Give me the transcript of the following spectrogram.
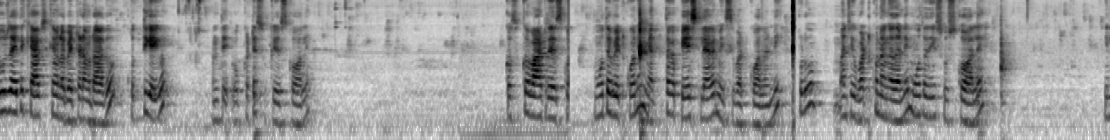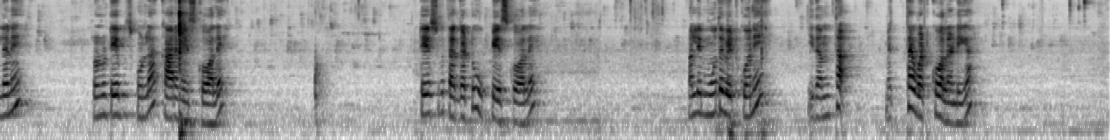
లూజ్ అయితే క్యాప్సికంలో పెట్టడం రాదు కొద్దిగా ఇగో అంతే ఒక్కటే సుక్క వేసుకోవాలి. ఒక సుక్క వాటర్ వేసుకొని మూత పెట్టుకొని మెత్తగా పేస్ట్ లాగా మిక్సీ పట్టుకోవాలండి. ఇప్పుడు మంచిగా పట్టుకున్నాం కదండి మూత తీసి చూసుకోవాలి. ఇలానే రెండు టేబుల్ స్పూన్ల కారం వేసుకోవాలి. టేస్ట్కు తగ్గట్టు ఉప్పు వేసుకోవాలి. మళ్ళీ మూత పెట్టుకొని ఇదంతా మెత్తగా పట్టుకోవాలండి ఇక.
